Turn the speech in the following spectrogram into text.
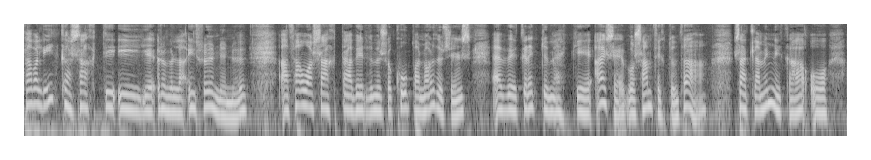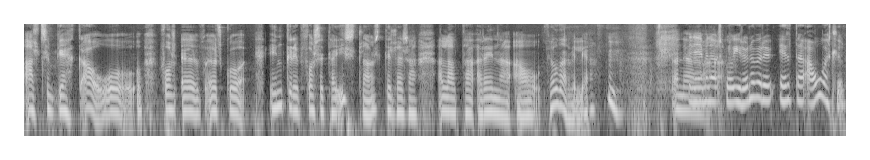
Það var líka sagt í, í, í rauninu að þá var sagt að við erum eins og kúpa norðursins ef við greitum ekki æsef og samþygtum það sætla minninga og allt sem gekk á og for, er, er sko yngripp fórsetta Íslands til þess að láta reyna á þjóðarvilja mm. þannig að en, meina, sko, í raun og veru er þetta áallun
